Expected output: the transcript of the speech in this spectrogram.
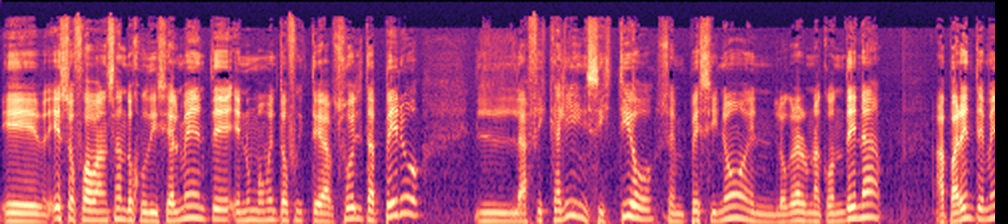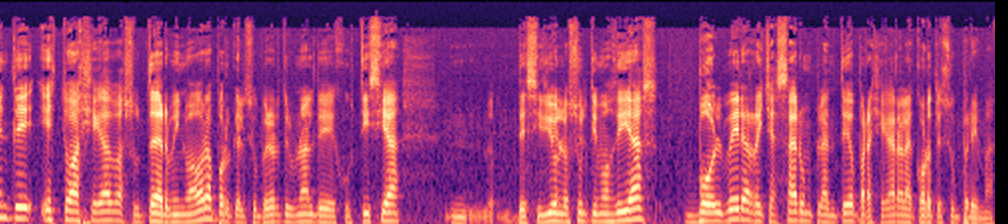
Eh, eso fue avanzando judicialmente, en un momento fuiste absuelta, pero la fiscalía insistió, se empecinó en lograr una condena. Aparentemente esto ha llegado a su término ahora porque el Superior Tribunal de Justicia mm, decidió en los últimos días volver a rechazar un planteo para llegar a la Corte Suprema.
